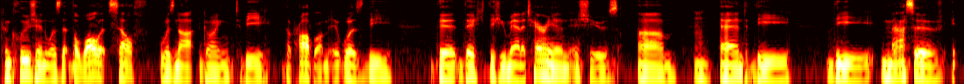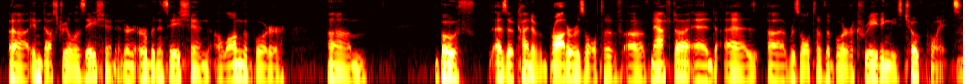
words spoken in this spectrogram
conclusion was that the wall itself was not going to be the problem. It was the the the, the humanitarian issues um, and the the massive uh, industrialization and urbanization along the border um, both as a kind of broader result of, of NAFTA and as a result of the border creating these choke points.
